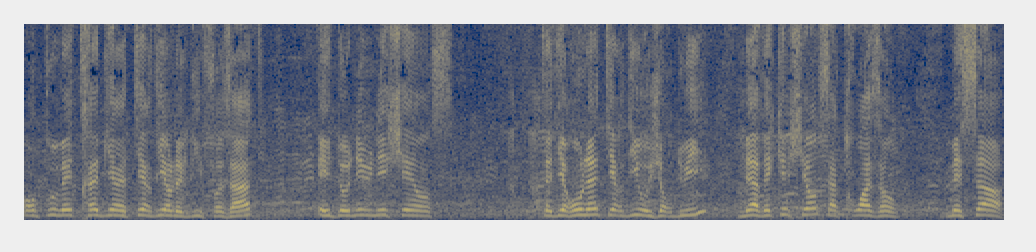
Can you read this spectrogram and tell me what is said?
on pouvait très bien interdire le glyphosate et donner une échéance. C'est-à-dire on l'interdit aujourd'hui, mais avec échéance à trois ans. Mais ça,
